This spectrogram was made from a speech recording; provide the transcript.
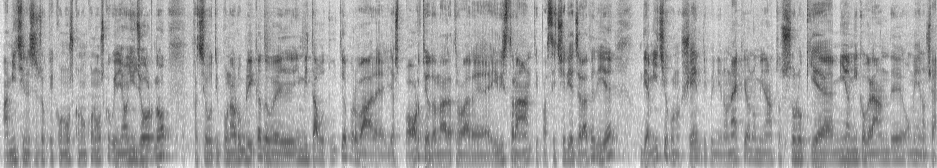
Amici nel senso che conosco o non conosco, quindi ogni giorno facevo tipo una rubrica dove invitavo tutti a provare gli asporti o ad andare a trovare i ristoranti, pasticcerie, gelaterie di amici o conoscenti, quindi non è che ho nominato solo chi è mio amico grande o meno, cioè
